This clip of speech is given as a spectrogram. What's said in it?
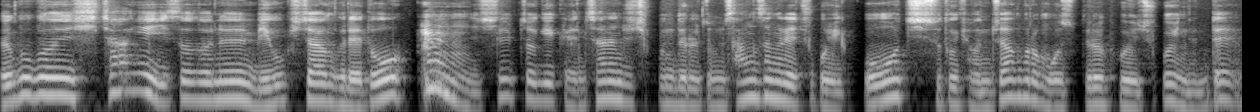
결국은 시장에 있어서는 미국 시장 그래도 실적이 괜찮은 주식분들을 좀 상승을 해주고 있고 지수도 견조한 그런 모습들을 보여주고 있는데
